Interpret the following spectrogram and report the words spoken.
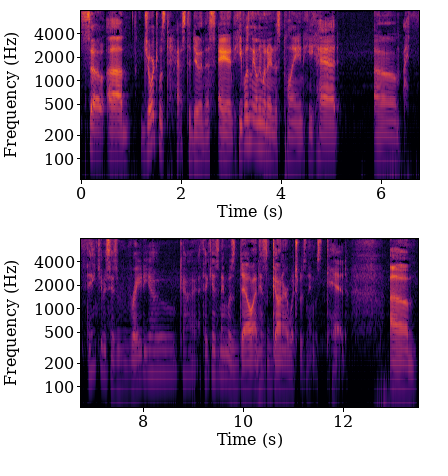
so um, George was tasked to doing this, and he wasn't the only one in his plane. He had, um, I think it was his radio guy. I think his name was Dell, and his gunner, which was name was Ted. Um,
